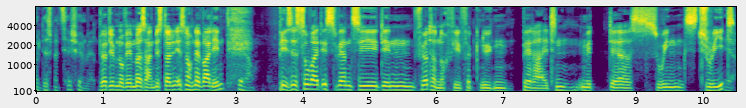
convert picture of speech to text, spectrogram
Und das wird sehr schön werden. Wird im November sein. Bis dahin ist noch eine Weile hin. Genau. Bis es soweit ist, werden Sie den Fürtern noch viel Vergnügen bereiten mit der Swing Street. Ja.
